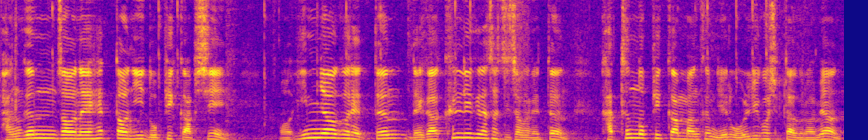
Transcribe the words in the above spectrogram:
방금 전에 했던 이 높이 값이 어, 입력을 했든 내가 클릭을 해서 지정을 했든 같은 높이 값만큼 얘를 올리고 싶다 그러면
